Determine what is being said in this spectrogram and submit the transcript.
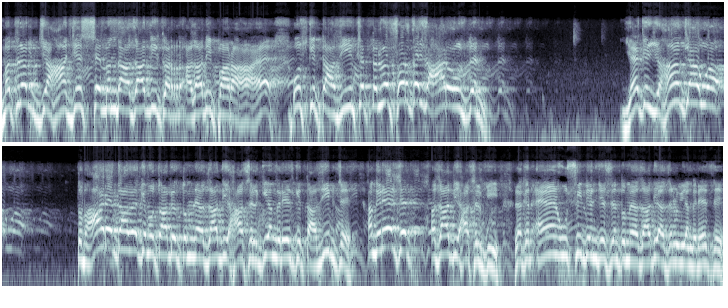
مطلب جہاں جس سے بندہ آزادی کر آزادی پا رہا ہے، اس کی تہذیب سے تنفر کا اظہار ہو اس دن۔ یہ کہ یہاں کیا ہوا؟ تمہارے دعوے کے مطابق تم نے آزادی حاصل کی انگریز کی تہذیب سے۔ انگریز سے آزادی حاصل کی، لیکن این اسی دن جس دن تمہیں آزادی حاصل ہوئی انگریز سے،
